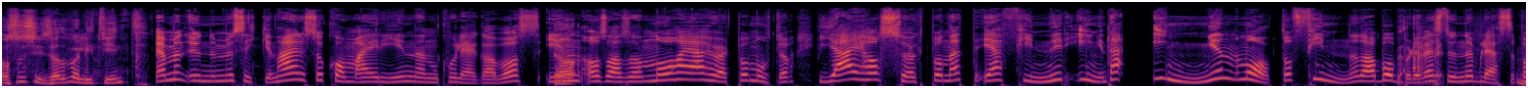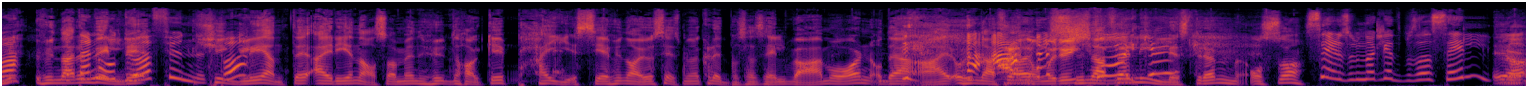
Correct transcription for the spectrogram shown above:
og så syns jeg det var litt fint. Ja, men under musikken her så kom Eirin, en kollega av oss, inn Ja. og sa sånn Nå har jeg hørt på motelov. Jeg har søkt på nett. Jeg finner ingen Det er ingen måte å finne da boblevest under blazer på. Hun er Dette en er noe veldig hyggelig jente, Eirin altså, men hun har ikke peis Hun har jo sett ut som hun har kledd på seg selv hver morgen, og, det er, og hun, er fra, hun er fra Lillestrøm også. Ser ut som hun har kledd på seg selv. Ja.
